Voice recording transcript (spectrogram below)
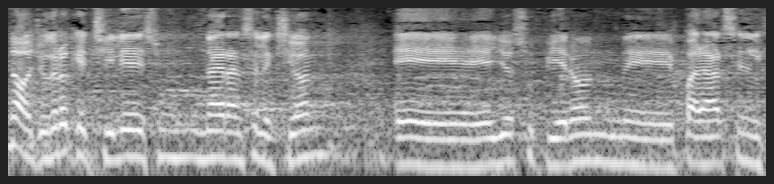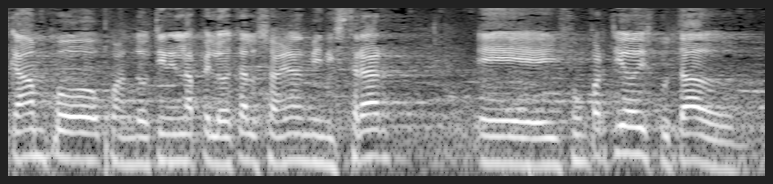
No, yo creo que Chile es un- una gran selección. Eh, ellos supieron eh, pararse en el campo, cuando tienen la pelota lo saben administrar. Eh, y fue un partido disputado.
